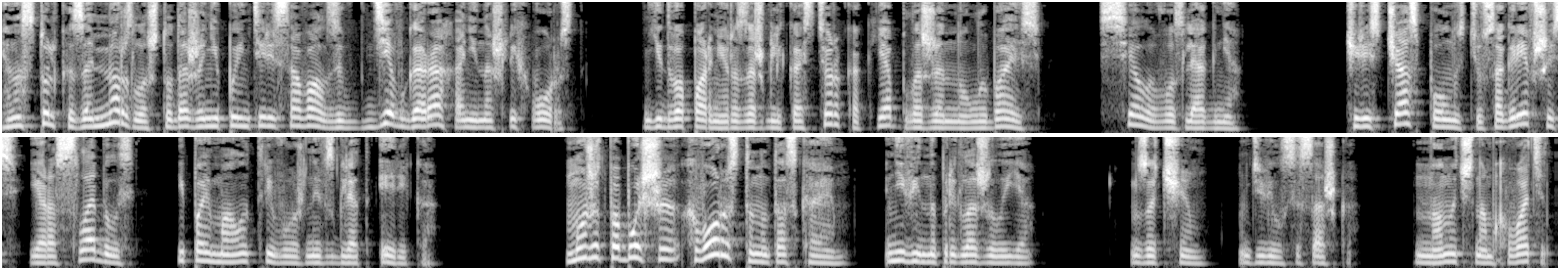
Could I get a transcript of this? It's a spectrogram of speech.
Я настолько замерзла, что даже не поинтересовалась, где в горах они нашли хворост. Едва парни разожгли костер, как я, блаженно улыбаясь, села возле огня. Через час, полностью согревшись, я расслабилась и поймала тревожный взгляд Эрика. «Может, побольше хвороста натаскаем?» — невинно предложила я. «Зачем?» — удивился Сашка. «На ночь нам хватит».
